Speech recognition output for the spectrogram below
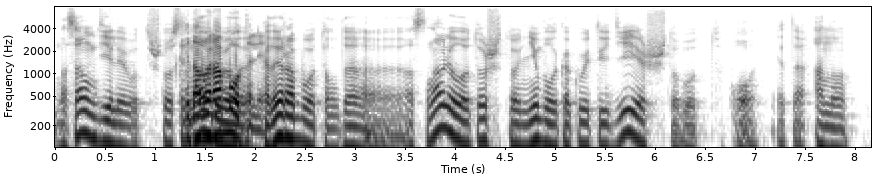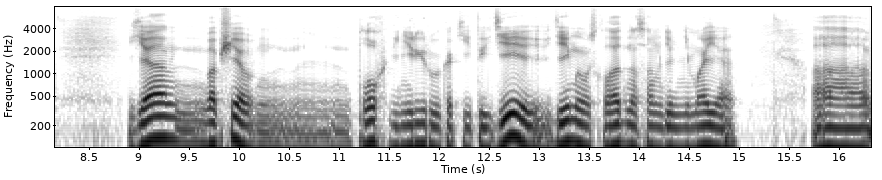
на самом деле, вот что Когда вы работали? Когда я работал, да. Останавливало то, что не было какой-то идеи, что вот, о, это оно. Я вообще плохо генерирую какие-то идеи. Идеи моего склада на самом деле не моя. А,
